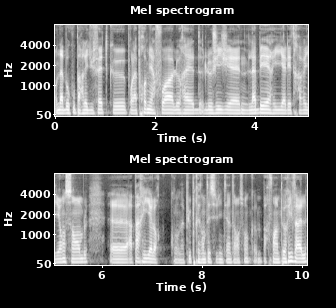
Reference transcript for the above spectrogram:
On a beaucoup parlé du fait que pour la première fois, le RAID, le GIGN, la BRI allaient travailler ensemble à Paris, alors qu'on a pu présenter ces unités d'intervention comme parfois un peu rivales.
